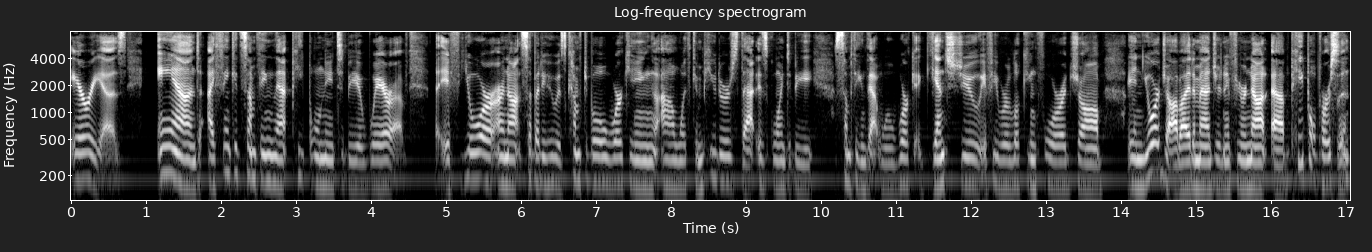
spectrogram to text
areas. And I think it's something that people need to be aware of if you are not somebody who is comfortable working uh, with computers, that is going to be something that will work against you if you were looking for a job. In your job, I'd imagine if you're not a people person,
